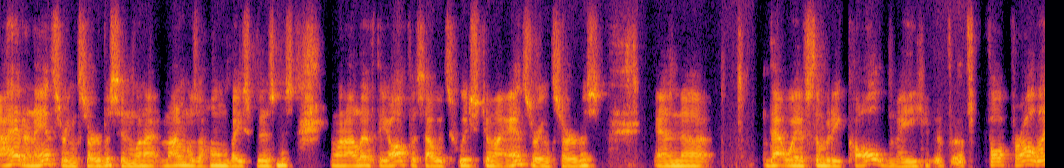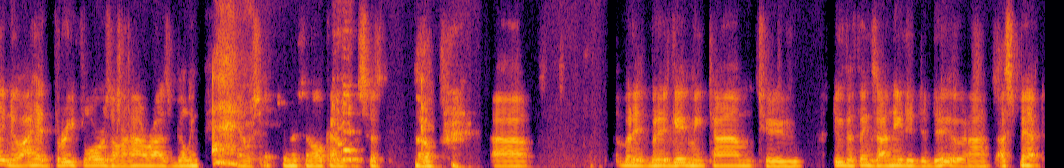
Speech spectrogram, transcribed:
I had an answering service, and when I mine was a home-based business. And when I left the office, I would switch to my answering service, and uh, that way, if somebody called me, for, for, all they knew, I had three floors on a high-rise building and receptionists and all kinds of assistants. So. Uh, but it but it gave me time to do the things I needed to do. And I, I spent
